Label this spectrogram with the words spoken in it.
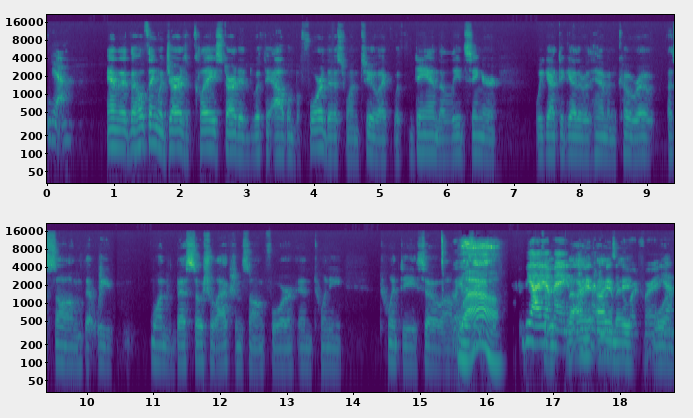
yeah And the, the whole thing with Jars of Clay started with the album before this one too. Like with Dan, the lead singer, we got together with him and co-wrote a song that we won the best social action song for in 2020. So um, Wow. the ima the the, I- Independent Music IMA award for it award. yeah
